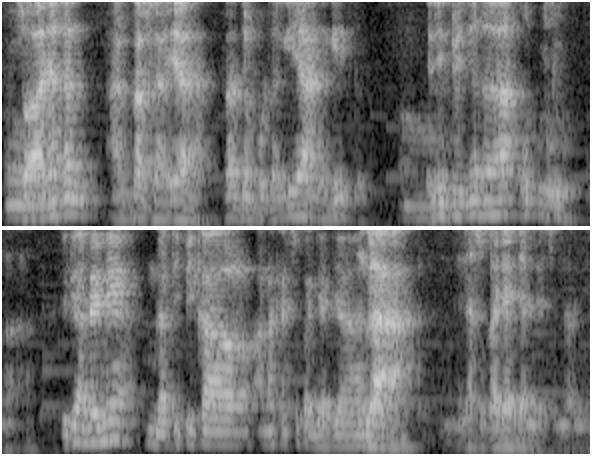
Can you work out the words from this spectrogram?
Oh. Soalnya kan antar saya, ntar jemput lagi ya kayak gitu. Oh. Jadi duitnya nggak Utuh. utuh. Nah, Jadi Andre ini nggak tipikal anak yang suka jajan? Enggak, nggak suka jajan dia sebenarnya.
